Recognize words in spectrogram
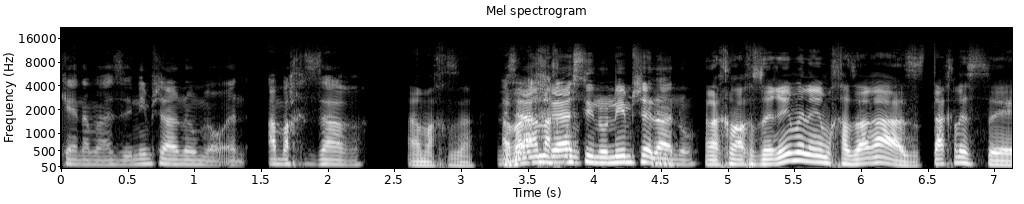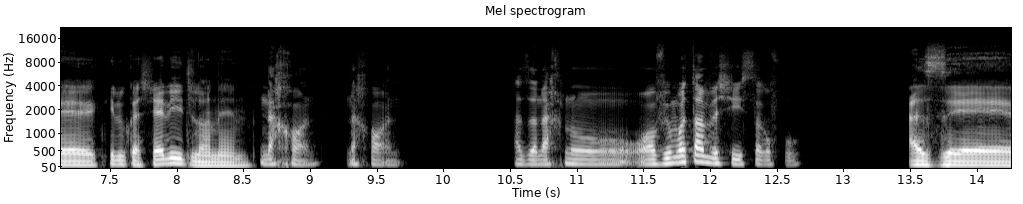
כן, המאזינים שלנו. המחזר. המחזר. וזה אחרי אנחנו- הסינונים שלנו. אנחנו מחזירים אליהם חזרה, אז תכלס, אה, כאילו קשה להתלונן. נכון, נכון. אז אנחנו אוהבים אותם ושישרפו. אז אה,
